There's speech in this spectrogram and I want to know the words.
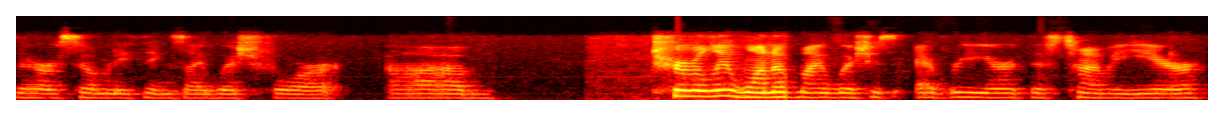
there are so many things I wish for. Um, truly, one of my wishes every year at this time of year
